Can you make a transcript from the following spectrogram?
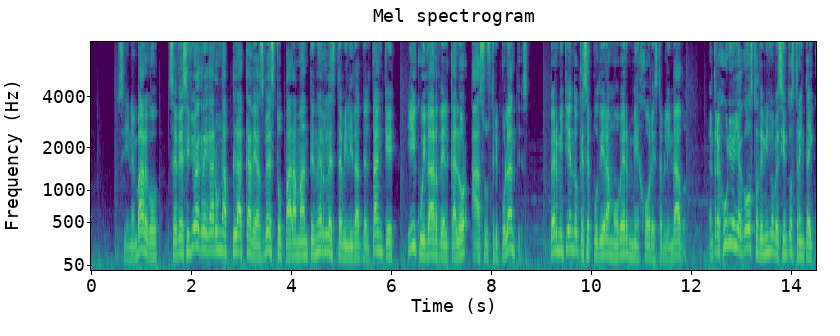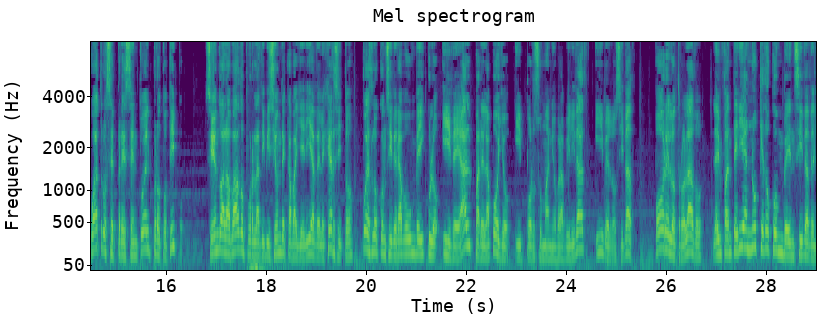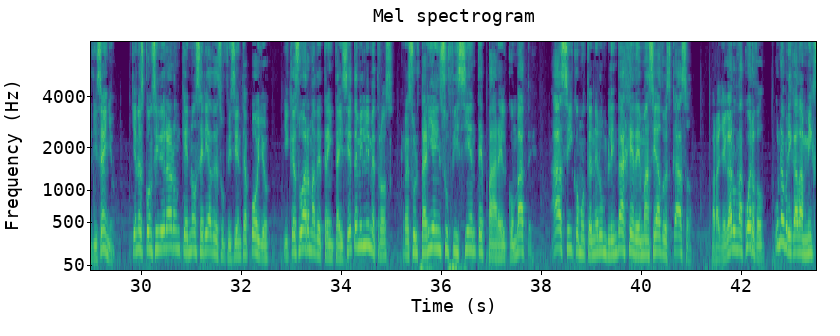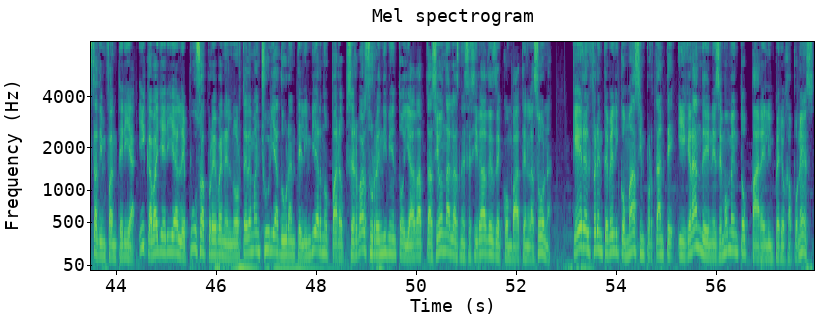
Sin embargo, se decidió agregar una placa de asbesto para mantener la estabilidad del tanque y cuidar del calor a sus tripulantes, permitiendo que se pudiera mover mejor este blindado. Entre junio y agosto de 1934 se presentó el prototipo, siendo alabado por la División de Caballería del Ejército, pues lo consideraba un vehículo ideal para el apoyo y por su maniobrabilidad y velocidad. Por el otro lado, la infantería no quedó convencida del diseño, quienes consideraron que no sería de suficiente apoyo y que su arma de 37 milímetros resultaría insuficiente para el combate, así como tener un blindaje demasiado escaso, para llegar a un acuerdo, una brigada mixta de infantería y caballería le puso a prueba en el norte de Manchuria durante el invierno para observar su rendimiento y adaptación a las necesidades de combate en la zona, que era el frente bélico más importante y grande en ese momento para el imperio japonés.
